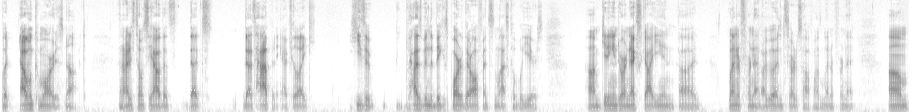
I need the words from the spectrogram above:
but Alvin Kamara is not, and I just don't see how that's that's that's happening. I feel like he's a has been the biggest part of their offense in the last couple of years. Um, getting into our next guy, Ian uh, Leonard Fournette. I'll go ahead and start us off on Leonard Fournette. Um,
